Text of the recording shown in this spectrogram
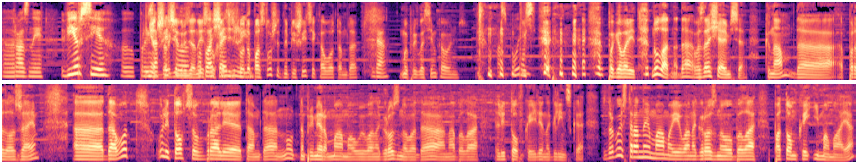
разные версии произошедшего Нет, дорогие друзья, но если вы хотите кого-то послушать, напишите кого там, да. Да. Мы пригласим кого-нибудь. Пусть поговорит. Ну ладно, да, возвращаемся к нам, да, продолжаем. А, да, вот у литовцев брали там, да, ну, например, мама у Ивана Грозного, да, она была литовка Елена Глинская. С другой стороны, мама Ивана Грозного была потомкой Имамая,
